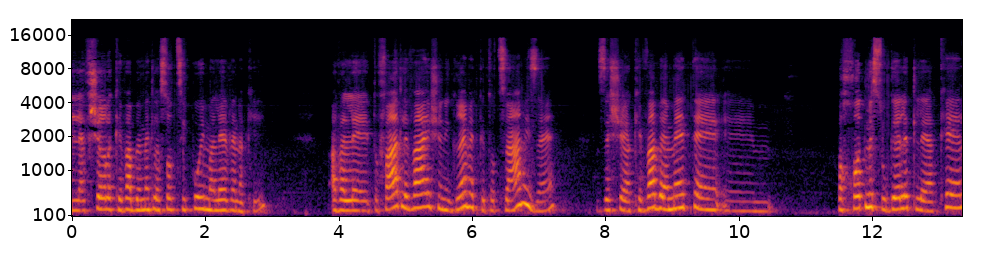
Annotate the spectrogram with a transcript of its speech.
לאפשר לקיבה באמת לעשות ציפוי מלא ונקי. אבל אה, תופעת לוואי שנגרמת כתוצאה מזה, זה שהקיבה באמת אה, אה, פחות מסוגלת לעכל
